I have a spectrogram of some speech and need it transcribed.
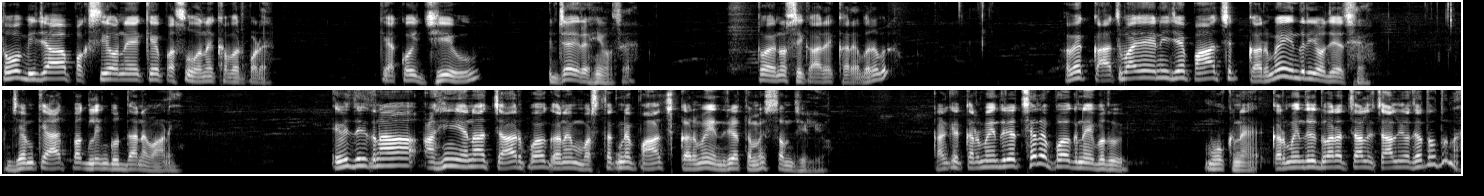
તો બીજા પક્ષીઓને કે પશુઓને ખબર પડે કે આ કોઈ જીવ જઈ રહ્યો છે. તો એનો શિકાર એ કરે, બરાબર? હવે કાચબાએ એની જે પાંચ કર્મે ઇન્દ્રિયો જે છે, જેમ કે હાથ પગ, લિંગ, ગુદ્દા અને વાણી, એવી જ રીતના અહીં એના ચાર પગ અને મસ્તકને પાંચ કર્મે ઇન્દ્રિયો તમે સમજી લ્યો. કારણ કે કર્મેન્દ્રિય છે ને, પગ ને એ બધું મુખને કર્મ ઇન્દ્રિય દ્વારા ચાલે ચાલ્યો જતો હતો ને.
